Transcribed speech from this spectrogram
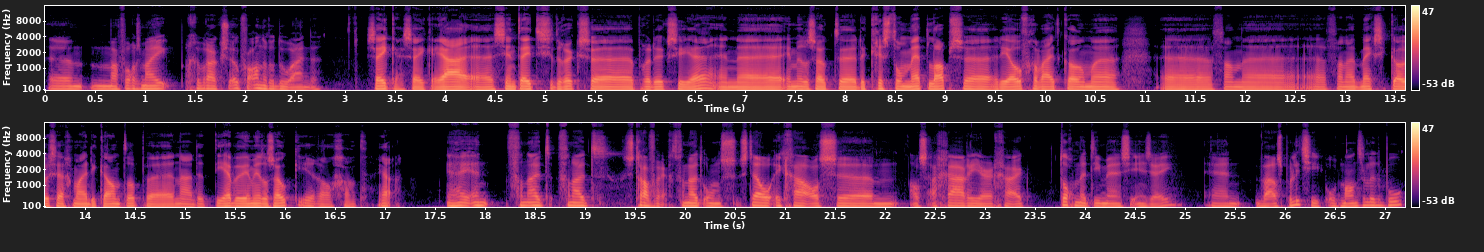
ehm, maar volgens mij gebruiken ze ook voor andere doeleinden. Zeker, zeker. Ja, uh, synthetische drugsproductie. Uh? En uh, inmiddels ook de, de Crystal Met Labs die overgewaaid komen van, vanuit Mexico, zeg maar, die kant op. nou, die hebben we inmiddels ook keer al gehad, ja. ja en vanuit, vanuit strafrecht, vanuit ons. Stel, ik ga als, ehm, als agrariër, ga ik toch met die mensen in zee. En wij als politie ontmantelen de boel.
